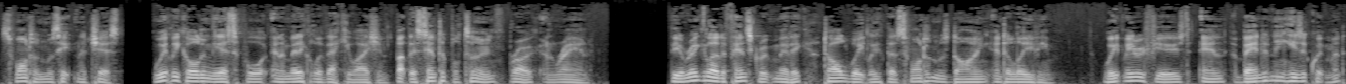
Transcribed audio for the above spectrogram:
Swanton was hit in the chest. Wheatley called in the air support and a medical evacuation, but their centre platoon broke and ran. The Irregular Defence Group medic told Wheatley that Swanton was dying and to leave him. Wheatley refused and, abandoning his equipment,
